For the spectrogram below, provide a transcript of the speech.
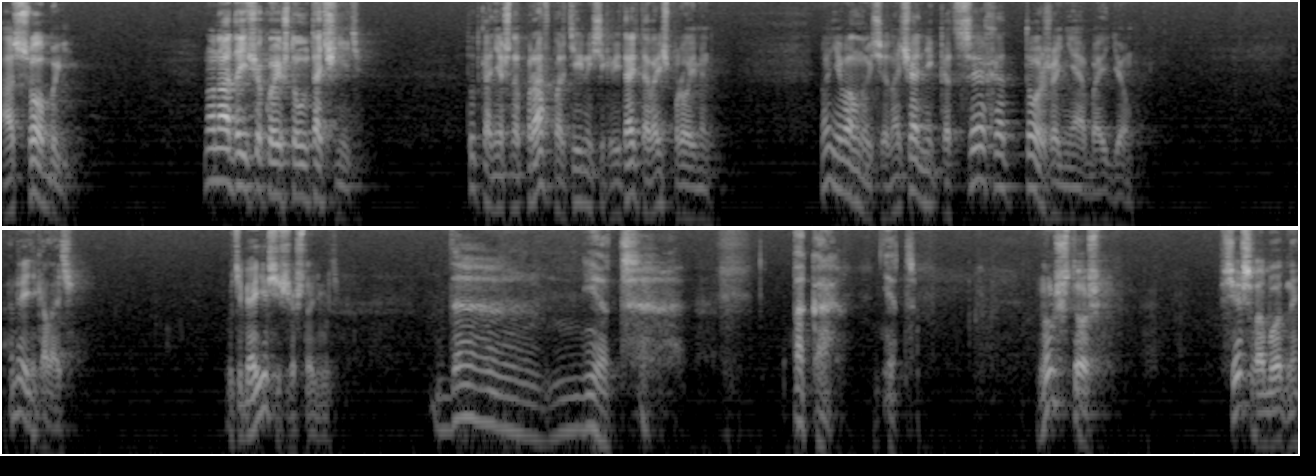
Особый. Но надо еще кое-что уточнить. Тут, конечно, прав партийный секретарь товарищ Проймин. Но не волнуйся, начальника цеха тоже не обойдем. Андрей Николаевич, у тебя есть еще что-нибудь? Да нет, пока нет. Ну что ж, все свободны.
